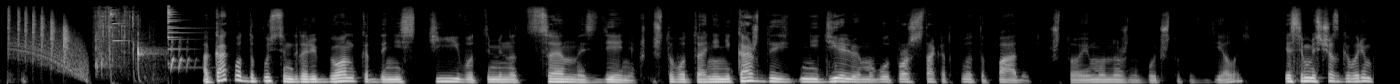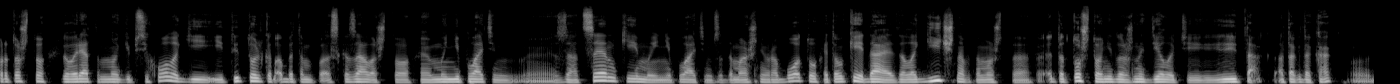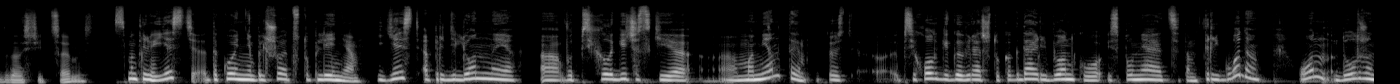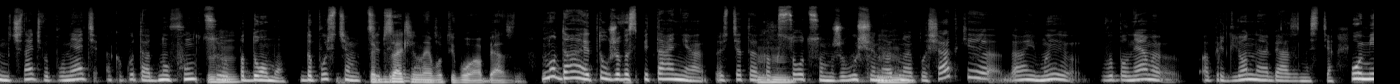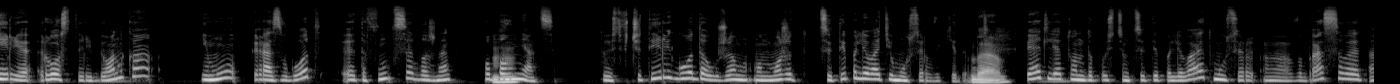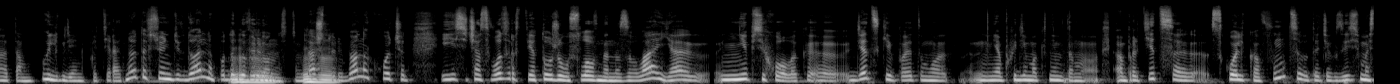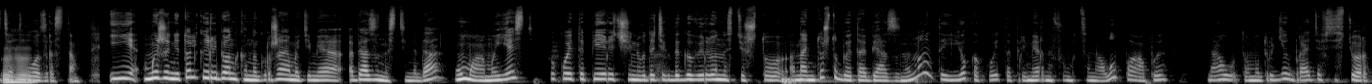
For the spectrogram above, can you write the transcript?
А как вот, допустим, для ребенка донести вот именно ценность денег, что вот они не каждую неделю ему будут просто так откуда-то падать, что ему нужно будет что-то сделать? Если мы сейчас говорим про то, что говорят многие психологи, и ты только об этом сказала, что э, мы не платим э, за оценки, мы не платим за домашнюю работу, это окей, да, это логично, потому что это то, что они должны делать и, и так. А тогда как э, доносить ценность? Смотри, есть такое небольшое отступление. Есть определенные вот психологические а, моменты. То есть а, психологи говорят, что когда ребенку исполняется там три года, он должен начинать выполнять какую-то одну функцию Мгм. по дому. Допустим, Это обязательная вот его обязанность. Ну да, это уже воспитание. То есть это как Мгм. социум, живущий на Мгм. одной площадке, да, и мы выполняем э, определенные обязанности. По мере роста ребенка ему раз в год эта функция должна пополняться. То есть в 4 года уже он может цветы поливать и мусор выкидывать. Да. Пять лет он, допустим, цветы поливает, мусор э, выбрасывает, а, там пыль где-нибудь протирать. Но это все индивидуально по договоренностям, да, что мгм. ребенок хочет. И сейчас возраст я тоже условно назвала. Я не психолог э, детский, поэтому необходимо к ним там обратиться, сколько функций вот этих в зависимости от Мгм. возраста. И мы же не только ребенка нагружаем этими обязанностями, да? У мамы есть какой-то перечень вот этих договоренностей, что она не то чтобы это обязана, но это ее какой-то примерный функционал. У папы, да, у, там, у других братьев, сестер.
